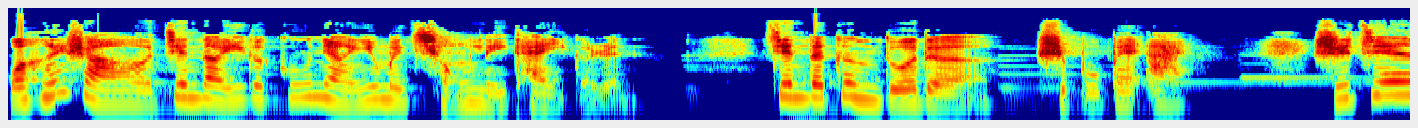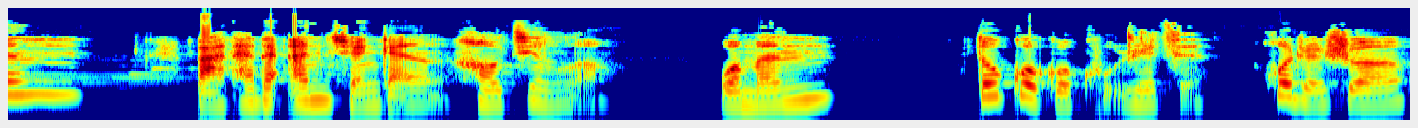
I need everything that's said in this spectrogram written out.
我很少见到一个姑娘因为穷离开一个人，见的更多的是不被爱。时间。”把他的安全感耗尽了，我们都过过苦日子，或者说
